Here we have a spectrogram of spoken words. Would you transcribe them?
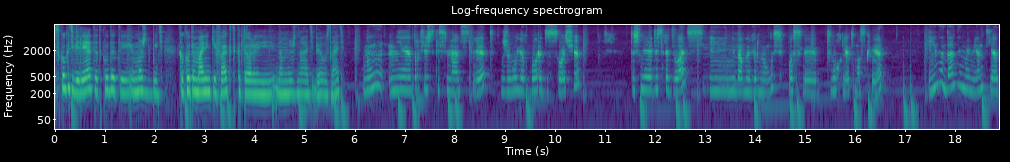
Сколько тебе лет, откуда ты, может быть, какой-то маленький факт, который нам нужно тебе узнать? Ну, мне практически 17 лет. Живу я в городе Сочи. Точнее, я здесь родилась и недавно вернулась после двух лет в Москве. И на данный момент я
